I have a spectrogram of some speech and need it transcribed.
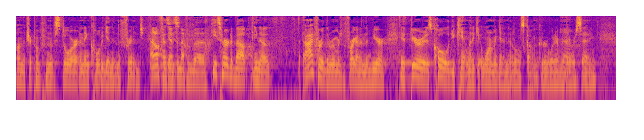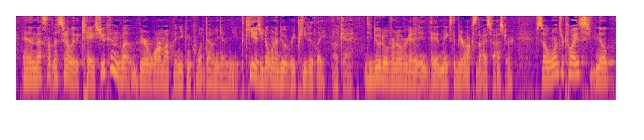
on the trip home from the store and then cold again in the fridge. I don't think that's enough of a. He's heard about, you know, I've heard the rumors before I got in the beer. If beer is cold, you can't let it get warm again. It'll skunk or whatever they Oh. were saying. And that's not necessarily the case. You can let beer warm up and you can cool it down again. The key is you don't want to do it repeatedly. Okay. If you do it over and over again, it, it makes the beer oxidize faster. So once or twice, you know,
